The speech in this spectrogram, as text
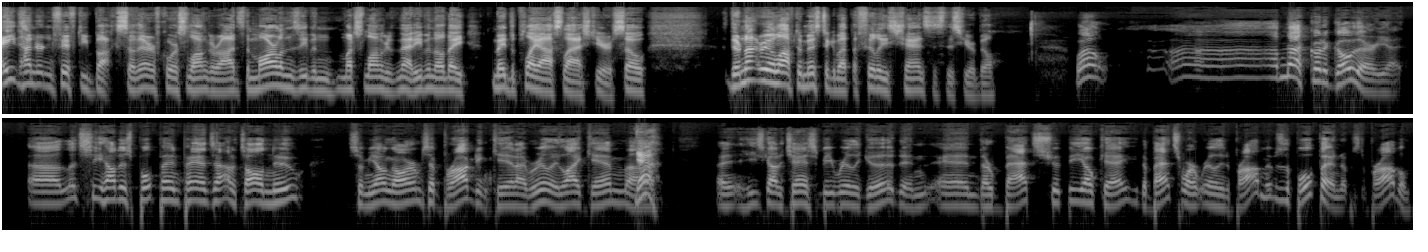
850 bucks. So they're of course longer odds. The Marlins even much longer than that, even though they made the playoffs last year. So they're not real optimistic about the Phillies' chances this year, Bill. Well, uh, I'm not going to go there yet. Uh, let's see how this bullpen pans out. It's all new. Some young arms. That Brogdon kid, I really like him. Uh, Yeah. uh, he's got a chance to be really good, and and their bats should be okay. The bats weren't really the problem; it was the bullpen that was the problem.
